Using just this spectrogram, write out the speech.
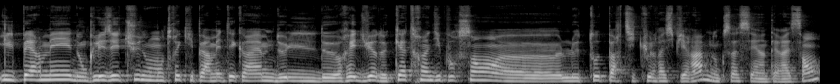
Il permet, donc les études ont montré qu'il permettait quand même de, réduire de 90% euh, le taux de particules respirables, donc ça c'est intéressant.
